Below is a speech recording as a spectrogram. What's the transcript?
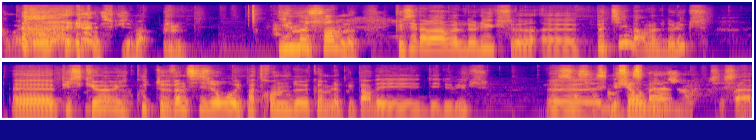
Excusez-moi. Il me semble que c'est un Marvel Deluxe, euh, petit Marvel Deluxe, euh, puisqu'il coûte 26 euros et pas 32 comme la plupart des, des Deluxe. Euh, 176 mais j'ai envie, voilà,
